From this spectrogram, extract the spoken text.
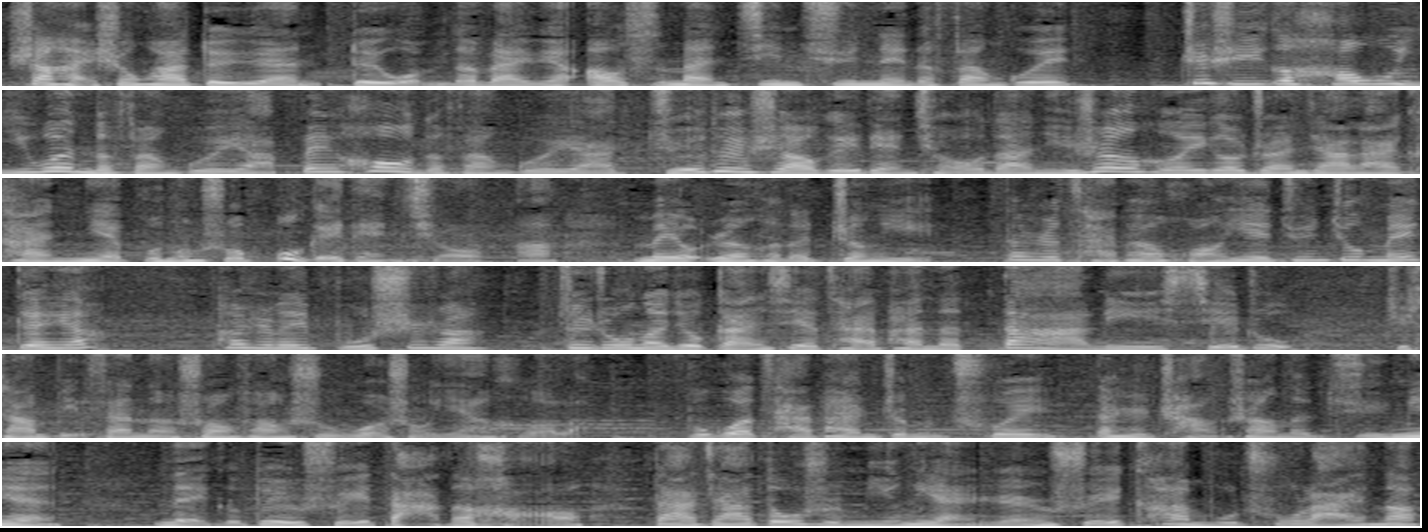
上海申花队员对我们的外援奥斯曼禁区内的犯规。这是一个毫无疑问的犯规呀，背后的犯规呀，绝对是要给点球的。你任何一个专家来看，你也不能说不给点球啊，没有任何的争议。但是裁判黄叶军就没给呀，他认为不是啊。最终呢，就感谢裁判的大力协助，这场比赛呢，双方是握手言和了。不过裁判这么吹，但是场上的局面，哪个队谁打得好，大家都是明眼人，谁看不出来呢？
